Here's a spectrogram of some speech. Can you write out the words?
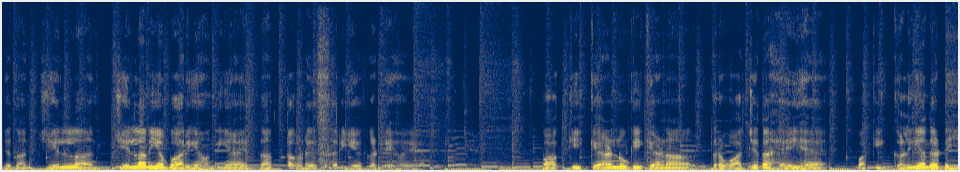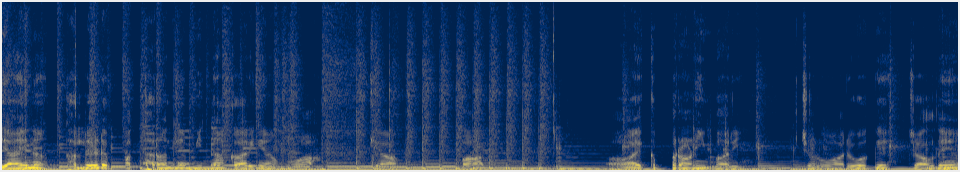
ਜਿੱਦਾਂ ਜੇਲਾਂ ਜੇਲਾਂ ਦੀਆਂ ਬਾਰੀਆਂ ਹੁੰਦੀਆਂ ਇਦਾਂ ਤਗੜੇ ਸਰੀਏ ਗੱਡੇ ਹੋਏ ਆ। ਬਾਕੀ ਕਹਿਣ ਨੂੰ ਕੀ ਕਹਿਣਾ, ਦਰਵਾਜ਼ੇ ਤਾਂ ਹੈ ਹੀ ਹੈ, ਬਾਕੀ ਗਲੀਆਂ ਦੇ ਡਿਜ਼ਾਈਨ ਥੱਲੇ ਜਿਹੜੇ ਪੱਥਰਾਂ ਦੀਆਂ ਮੀਨਾਕਾਰੀਆਂ ਵਾਹ ਕੀ ਬਾਤ। ਆ ਇੱਕ ਪੁਰਾਣੀ ਬਾਰੀ। ਚਲੋ ਆ ਜਾਓ ਅੱਗੇ, ਚੱਲਦੇ ਆਂ।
